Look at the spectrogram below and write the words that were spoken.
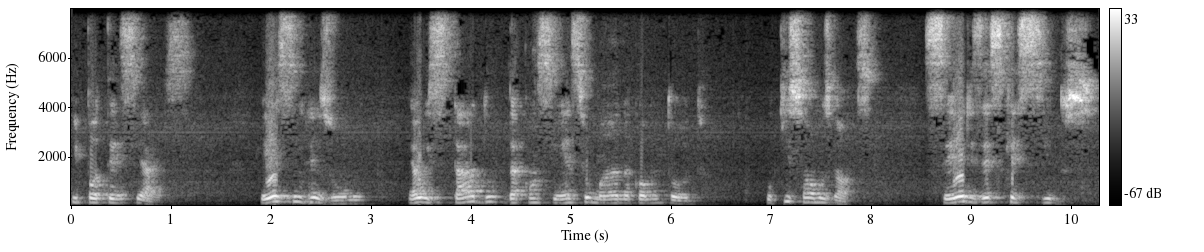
e potenciais. Esse, em resumo, é o estado da consciência humana como um todo. O que somos nós? Seres esquecidos.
